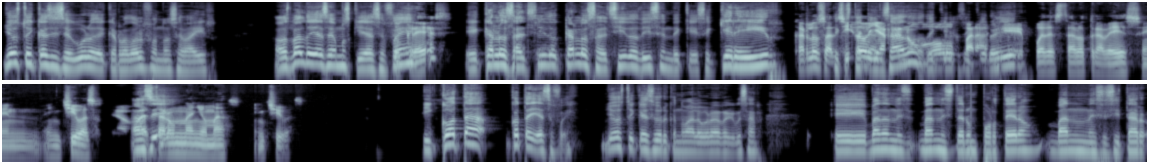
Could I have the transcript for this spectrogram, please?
Yo estoy casi seguro de que Rodolfo no se va a ir. A Osvaldo ya sabemos que ya se ¿Tú fue. crees? Eh, Carlos Salcido, Carlos Salcido dicen de que se quiere ir. Carlos Salcido ya cansado, de que renovó para que pueda estar otra vez en, en Chivas. O sea, va ¿Ah, a sí? estar un año más en Chivas. Y Cota, Cota ya se fue. Yo estoy casi seguro que no va a lograr regresar. Eh, van, a nece- van a necesitar un portero, van a necesitar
